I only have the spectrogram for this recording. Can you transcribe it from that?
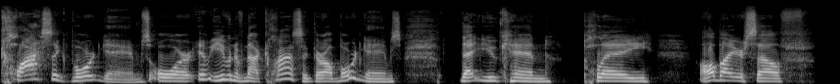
classic board games, or even if not classic, they're all board games that you can play all by yourself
